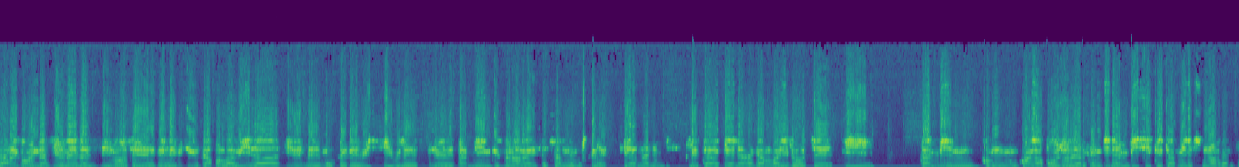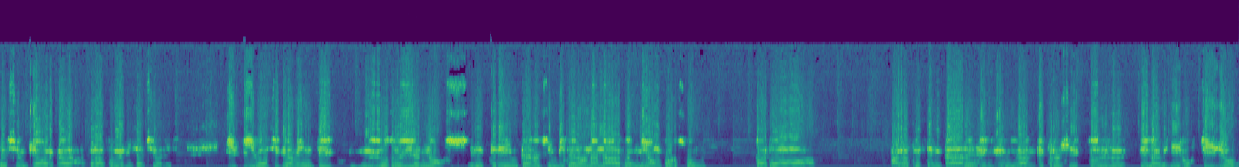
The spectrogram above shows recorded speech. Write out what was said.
las recomendaciones las hicimos eh, desde Bicicletas por la Vida y desde Mujeres Visibles eh, también, que es una organización de mujeres que andan en bicicleta pedalean acá en Bariloche y también con, el apoyo de Argentina en Bici, que también es una organización que abarca a las organizaciones. Y, básicamente el otro día nos 30 eh, nos invitaron a una reunión por Zoom para, para presentar el, el anteproyecto de, de la Avenida Bustillo,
